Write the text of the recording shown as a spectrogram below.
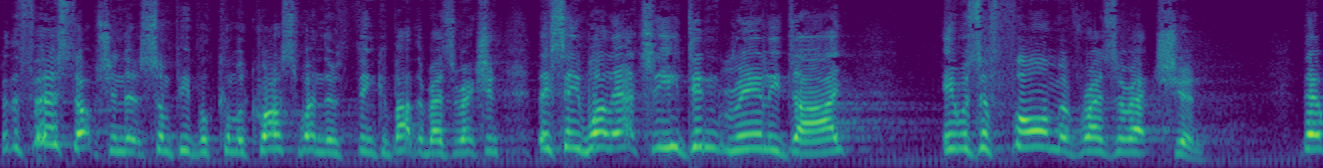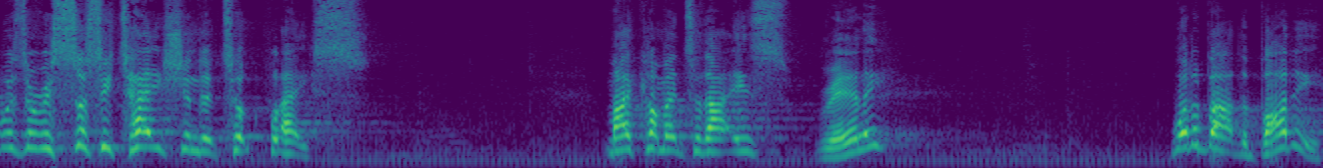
But the first option that some people come across when they think about the resurrection, they say, well, actually, he didn't really die. It was a form of resurrection. There was a resuscitation that took place. My comment to that is, really? What about the body?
